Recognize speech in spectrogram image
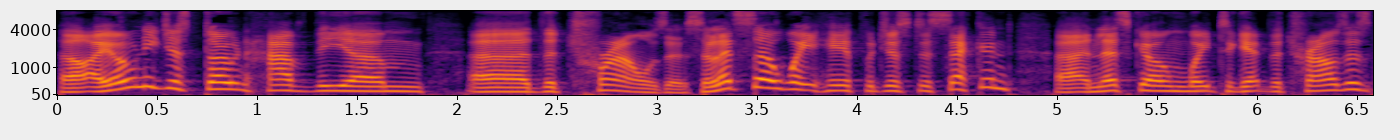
I only just don't have the um the trousers, so let's wait here for just a second, and let's go and wait to get the trousers.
